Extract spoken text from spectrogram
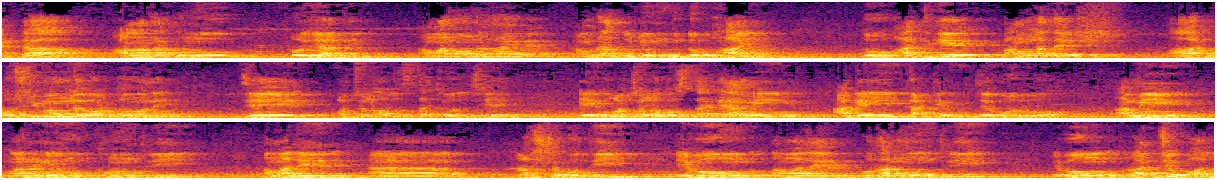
একটা আলাদা কোনো প্রজাতি। আমার মনে হয় আমরা দুজন দুটো ভাই। তো আজকে বাংলাদেশ আর পশ্চিমবঙ্গে বর্তমানে যে অচল অবস্থা চলছে, এই অচল অবস্থাকে আমি আগেই কাটিয়ে উঠতে বলব। আমি মাননীয় মুখ্যমন্ত্রী আমাদের রাষ্ট্রপতি এবং আমাদের প্রধানমন্ত্রী এবং রাজ্যপাল,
